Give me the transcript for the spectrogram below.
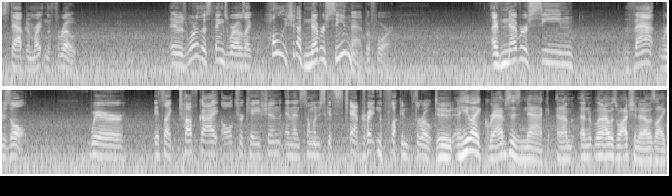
stabbed him right in the throat. And it was one of those things where I was like, "Holy shit, I've never seen that before." I've never seen that result where it's like tough guy altercation and then someone just gets stabbed right in the fucking throat. Dude, and he like grabs his neck and I'm and when I was watching it I was like,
